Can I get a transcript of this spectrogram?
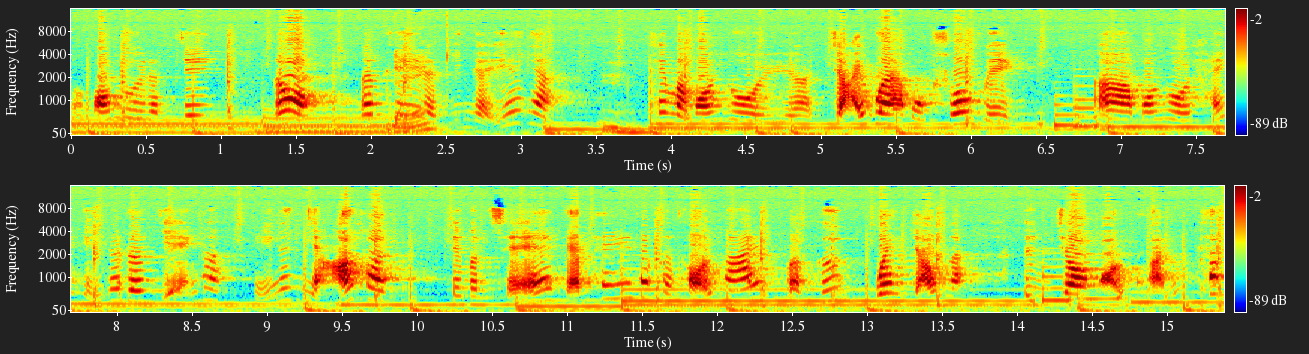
với mọi người làm chi? Đúng không? Nên khi là chị nghĩ nha ừ. khi mà mọi người à, trải qua một số việc à, mọi người hãy nghĩ nó đơn giản thôi nghĩ nó nhỏ thôi mình sẽ cảm thấy rất là thoải mái và cứ quan trọng là enjoy mọi khoảnh khắc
